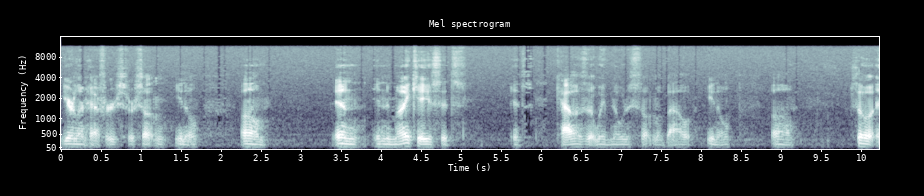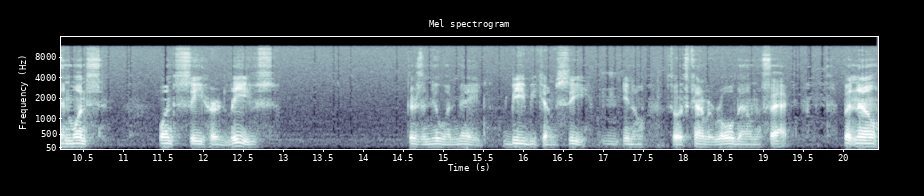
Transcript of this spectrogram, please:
yearling heifers or something, you know. Um, and, and in my case, it's, it's cows that we've noticed something about, you know. Um, so, and once, once C herd leaves, there's a new one made. B becomes C, you know, so it's kind of a roll down effect. But now,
